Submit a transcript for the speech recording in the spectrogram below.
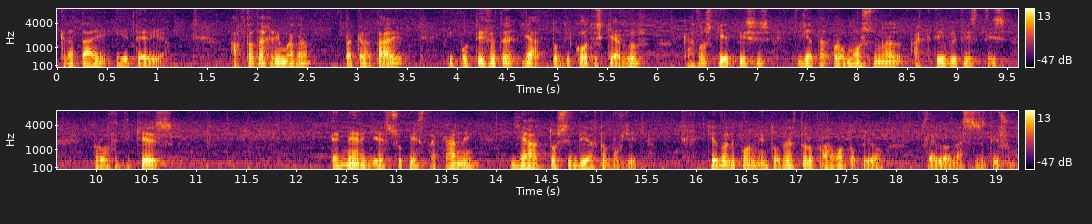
κρατάει η εταιρεία. Αυτά τα χρήματα τα κρατάει υποτίθεται για το δικό της κέρδος καθώς και επίσης για τα promotional activities, τις προφητικές ενέργειες τις οποίες θα κάνει για το CD αυτό που βγήκε. Και εδώ λοιπόν είναι το δεύτερο πράγμα το οποίο θέλω να συζητήσουμε.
